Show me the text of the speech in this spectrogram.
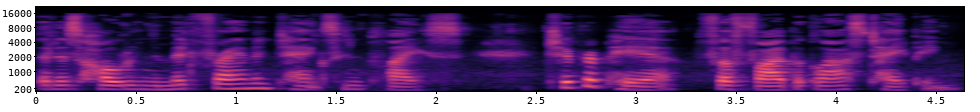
that is holding the midframe and tanks in place to prepare for fiberglass taping.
